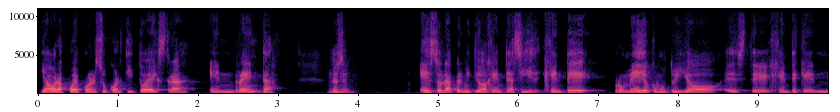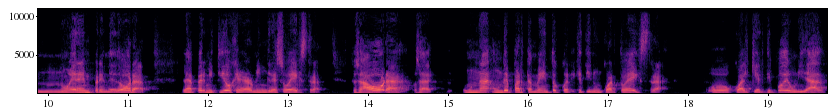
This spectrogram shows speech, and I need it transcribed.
y ahora puede poner su cuartito extra en renta. Entonces, esto le ha permitido a gente así, gente promedio como tú y yo, este, gente que no era emprendedora, le ha permitido generar un ingreso extra. Entonces, ahora, o sea, un departamento que tiene un cuarto extra o cualquier tipo de unidad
